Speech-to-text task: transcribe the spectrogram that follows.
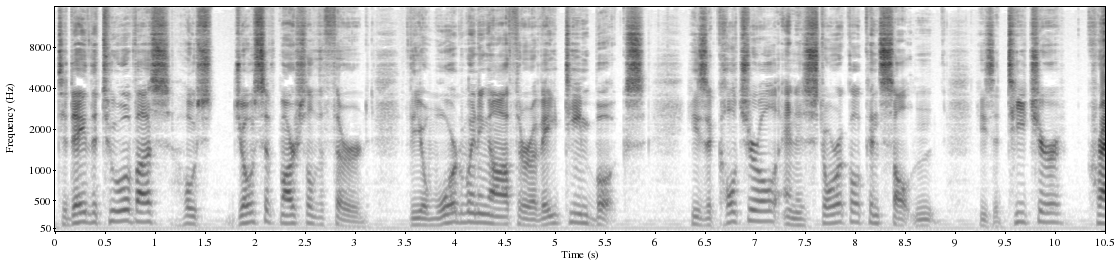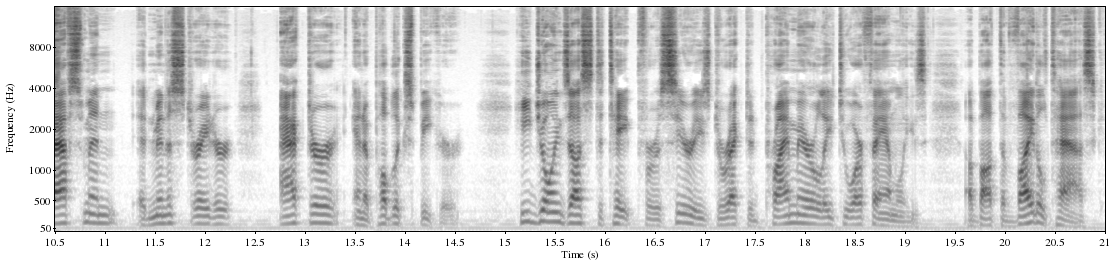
Today, the two of us host Joseph Marshall III, the award winning author of 18 books. He's a cultural and historical consultant, he's a teacher, craftsman, administrator, actor, and a public speaker. He joins us to tape for a series directed primarily to our families about the vital task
